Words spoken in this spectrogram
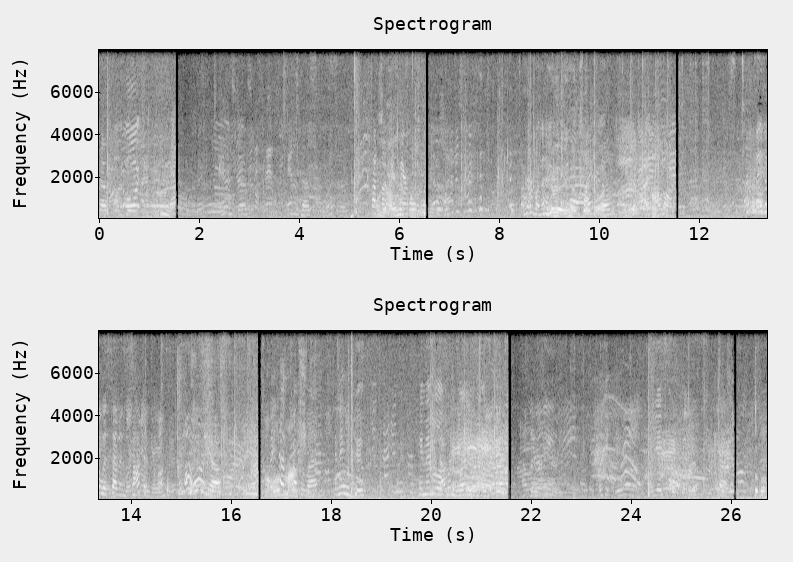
But if it was seven soccer games, oh hell yeah. Old Martian. And then Duke. Hey, remember those with the Braves? Football.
